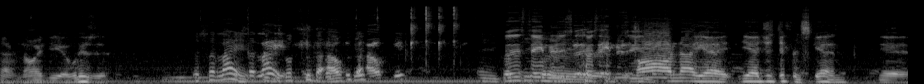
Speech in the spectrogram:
I have no idea. What is it? It's a light. You go to the outfit. And you go It's the to same, your- it's just custom. Oh, no, yeah. Yeah, just different skin. Yeah.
